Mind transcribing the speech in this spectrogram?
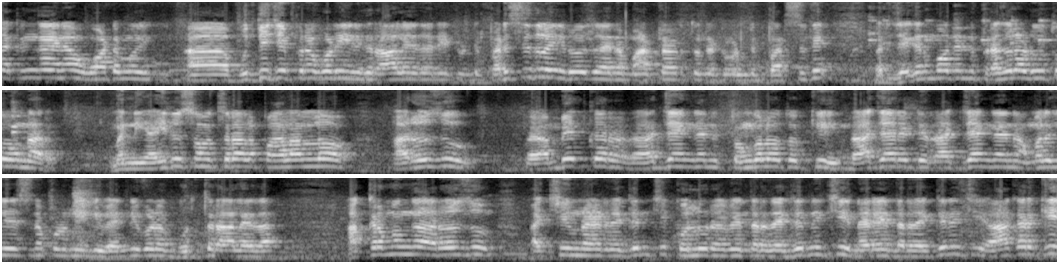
రకంగా అయినా ఓటమి బుద్ధి చెప్పినా కూడా ఈయనకి రాలేదనేటువంటి పరిస్థితిలో ఈరోజు ఆయన మాట్లాడుతున్నటువంటి పరిస్థితి. మరి జగన్మోహన్ రెడ్డిని ప్రజలు అడుగుతూ ఉన్నారు. మరి నీ ఐదు సంవత్సరాల పాలనలో ఆ రోజు మరి అంబేద్కర్ రాజ్యాంగాన్ని తొంగలో తొక్కి రాజారెడ్డి రాజ్యాంగాన్ని అమలు చేసినప్పుడు మీకు ఇవన్నీ కూడా గుర్తు రాలేదా? అక్రమంగా ఆ రోజు అచ్చెం నాయుడు దగ్గర నుంచి కొల్లు రవీంద్ర దగ్గర నుంచి నరేంద్ర దగ్గర నుంచి ఆఖరికి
